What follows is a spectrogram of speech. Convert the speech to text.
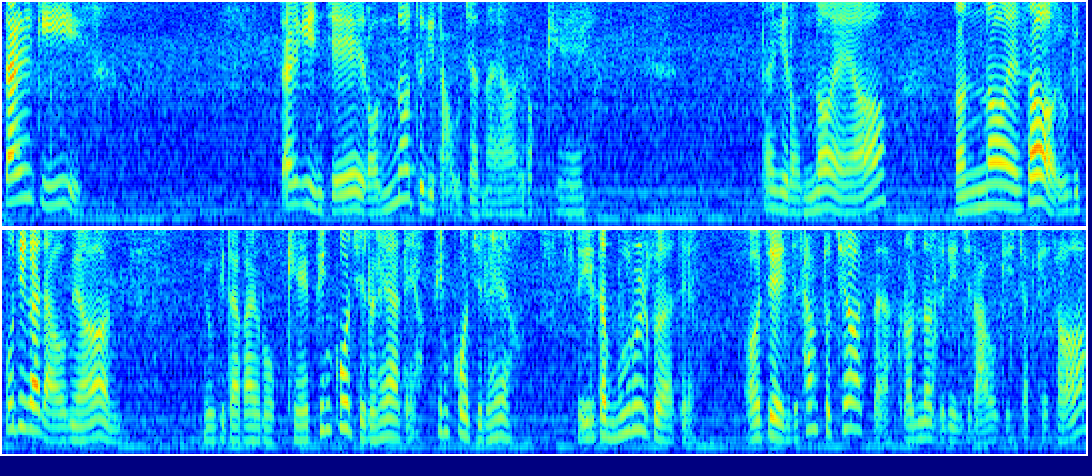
딸기. 딸기 이제 런너들이 나오잖아요. 이렇게. 딸기 런너예요. 런너에서 여기 뿌리가 나오면 여기다가 이렇게 핀꽂이를 해야 돼요. 핀꽂이를 해요. 일단 물을 줘야 돼요. 어제 이제 상토 채웠어요. 런너들이 이제 나오기 시작해서.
